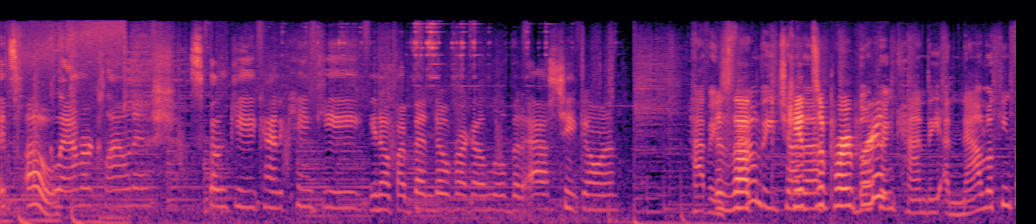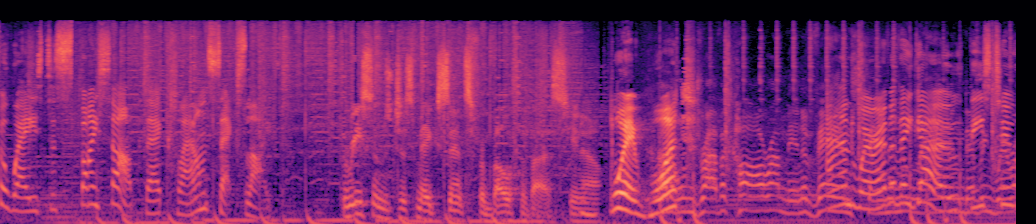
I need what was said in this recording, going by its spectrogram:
It's Oh. glamour clownish, spunky, kind of kinky. You know, if I bend over, I got a little bit of ass cheek going. Having Is that found each kids other, appropriate? Lock and Candy are now looking for ways to spice up their clown sex life. Threesomes just make sense for both of us, you know. Wait, what? And wherever they go, these two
